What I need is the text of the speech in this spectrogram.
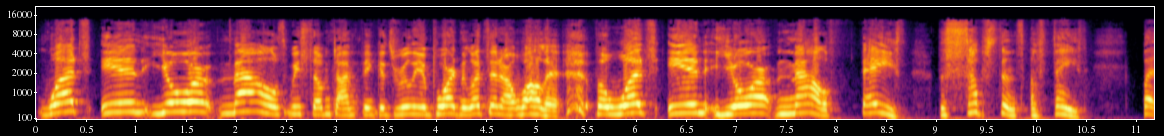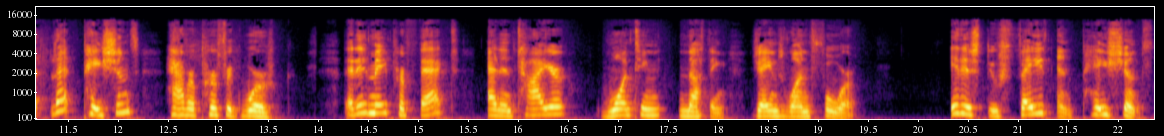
What's in your mouth? We sometimes think it's really important what's in our wallet, but what's in your mouth? Faith, the substance of faith. But let patience have her perfect work, that it may perfect an entire wanting nothing. James 1 4. It is through faith and patience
